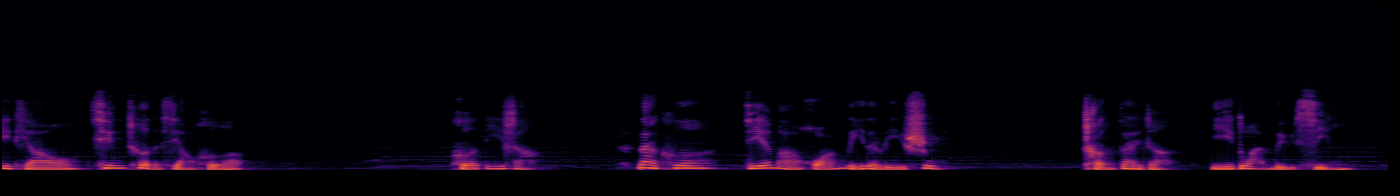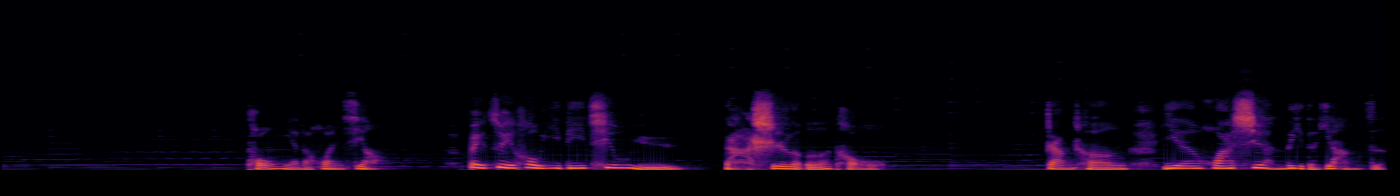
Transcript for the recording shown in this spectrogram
一条清澈的小河，河堤上那棵结满黄梨的梨树，承载着一段旅行。童年的欢笑，被最后一滴秋雨打湿了额头，长成烟花绚丽的样子。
